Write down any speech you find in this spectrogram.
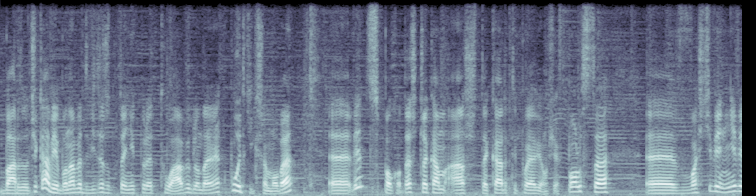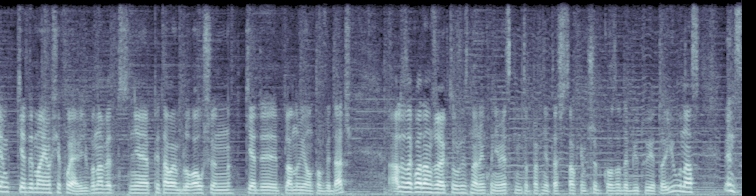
bardzo ciekawie, bo nawet widzę, że tutaj niektóre tła wyglądają jak płytki krzemowe, więc spoko. Też czekam, aż te karty pojawią się w Polsce. E, Właściwie nie wiem, kiedy mają się pojawić, bo nawet nie pytałem Blue Ocean, kiedy planują to wydać. Ale zakładam, że jak to już jest na rynku niemieckim, to pewnie też całkiem szybko zadebiutuje to i u nas, więc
